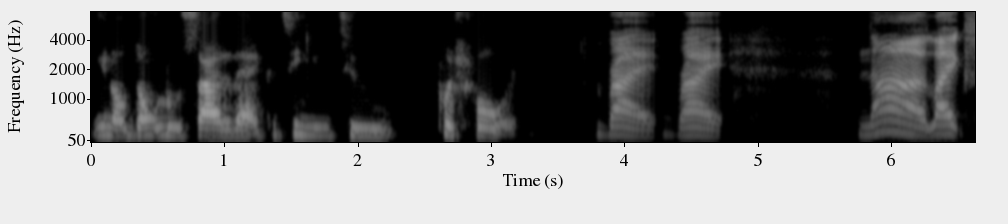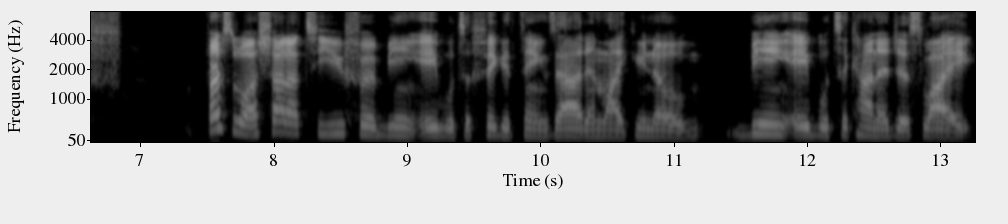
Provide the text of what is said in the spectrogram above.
you know don't lose sight of that and continue to push forward. Right, right. Nah, like first of all, shout out to you for being able to figure things out and like, you know, being able to kind of just like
